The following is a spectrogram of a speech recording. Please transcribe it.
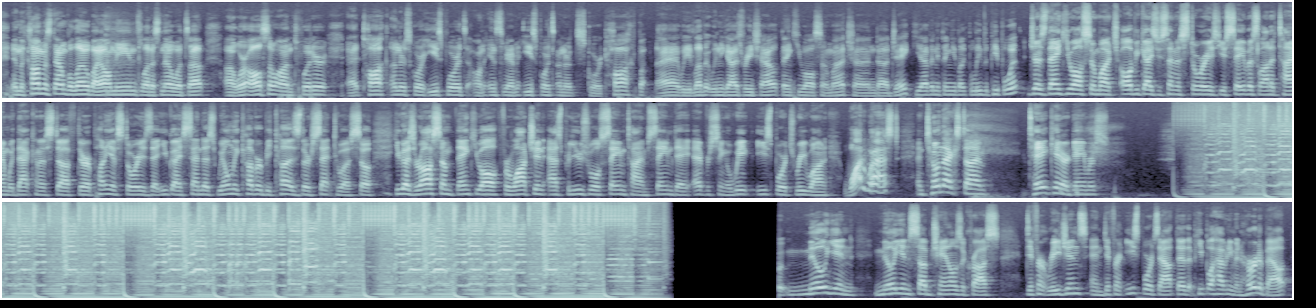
in the comments down below. By all means, let us know what's up. Uh, we're also on Twitter at talk underscore esports, on Instagram at esports underscore talk. But uh, we love it when you guys reach out. Thank you all so much. And uh, Jake, you have anything you'd like to leave the people with? Just thank you all so much. All of you guys who send us stories, you save us a lot of time with that kind of stuff. There are plenty of stories that you guys send us. We only cover because they're sent to us. So you guys are awesome. Thank you all for watching. As per usual, same time, same day, every single week. Esports Rewind, Wad West. Until next time, take care, gamers. Million million sub channels across different regions and different esports out there that people haven't even heard about.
